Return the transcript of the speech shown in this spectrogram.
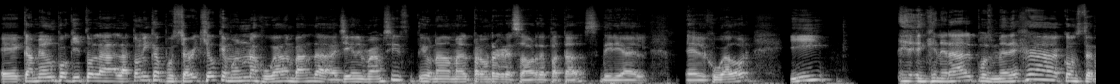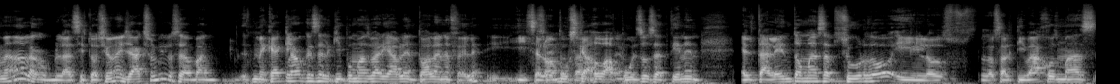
Eh, cambiando un poquito la, tónica, pues Terry Hill quemó en una jugada en banda a Jalen Ramsey. Digo, nada mal para un regresador de patadas, diría el, el jugador. Y en general, pues me deja consternada la, situación de Jacksonville. O sea, me queda claro que es el equipo más variable en toda la NFL y, se lo han buscado a pulso. O sea, tienen el talento más absurdo y los, los altibajos más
